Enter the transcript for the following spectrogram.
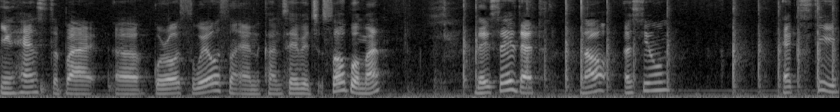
enhanced by uh, Gross Wilson and Kontsevich Soibelman. They say that now assume xt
